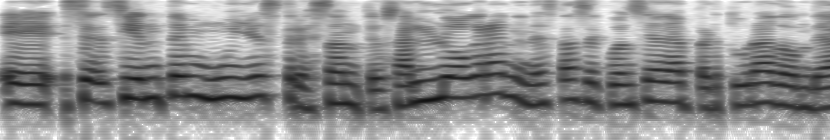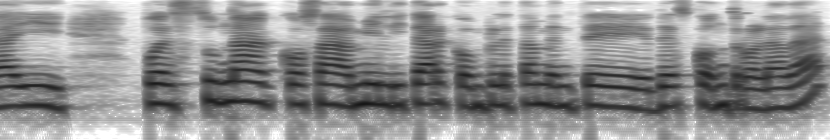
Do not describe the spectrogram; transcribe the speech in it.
eh, se siente muy estresante. O sea, logran en esta secuencia de apertura donde hay pues una cosa militar completamente descontrolada.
